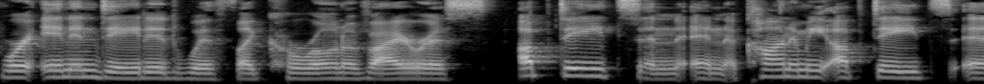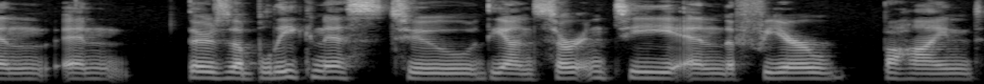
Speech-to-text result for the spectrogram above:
we're inundated with like coronavirus updates and and economy updates, and and there's a bleakness to the uncertainty and the fear behind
